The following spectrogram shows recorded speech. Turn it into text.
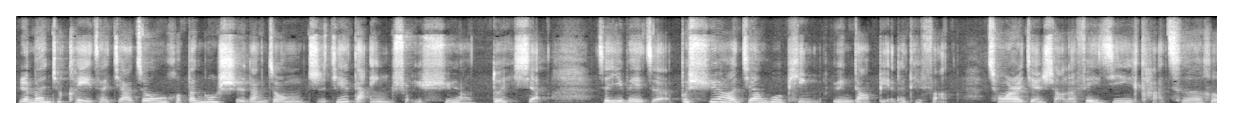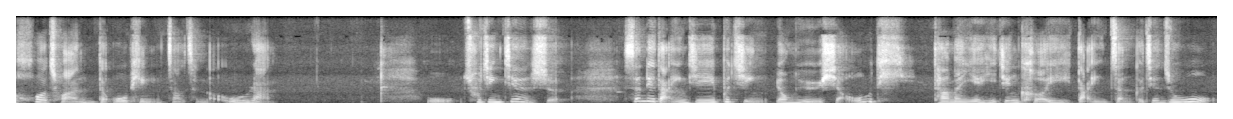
人们就可以在家中或办公室当中直接打印所需要对象。这意味着不需要将物品运到别的地方，从而减少了飞机、卡车和货船等物品造成的污染。五、促进建设。3D 打印机不仅用于小物体，它们也已经可以打印整个建筑物。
